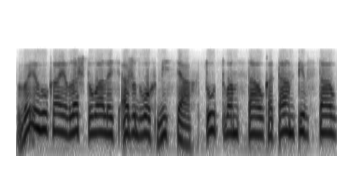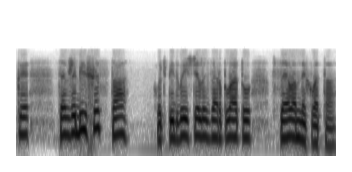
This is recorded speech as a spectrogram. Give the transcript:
Вигукає, влаштувались аж у двох місцях. Тут вам ставка, там півставки. Це вже більше ста. Хоч підвищили зарплату, все вам не хвата.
